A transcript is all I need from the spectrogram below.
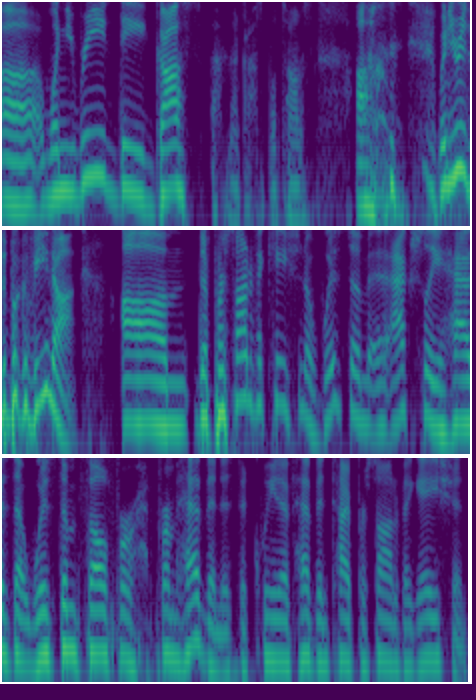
uh when you read the gospel not gospel thomas uh when you read the book of enoch um the personification of wisdom it actually has that wisdom fell for from heaven is the queen of heaven type personification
